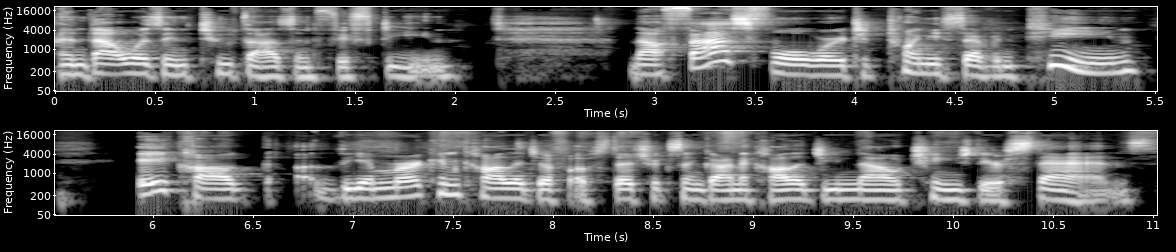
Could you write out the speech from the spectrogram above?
And that was in 2015. Now, fast forward to 2017, ACOG, the American College of Obstetrics and Gynecology, now changed their stance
